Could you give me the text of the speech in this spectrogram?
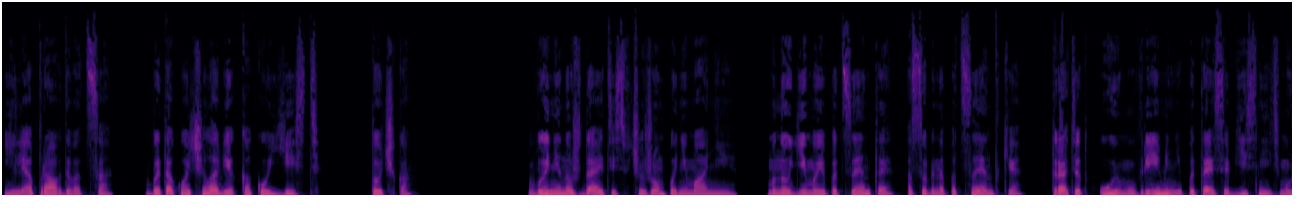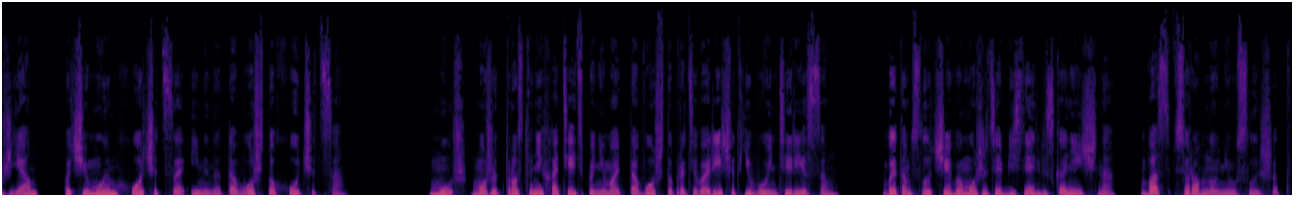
или оправдываться. Вы такой человек, какой есть. Точка. Вы не нуждаетесь в чужом понимании. Многие мои пациенты, особенно пациентки, тратят уйму времени, пытаясь объяснить мужьям, почему им хочется именно того, что хочется. Муж может просто не хотеть понимать того, что противоречит его интересам. В этом случае вы можете объяснять бесконечно, вас все равно не услышат.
